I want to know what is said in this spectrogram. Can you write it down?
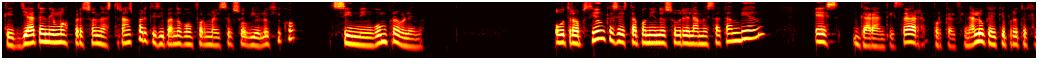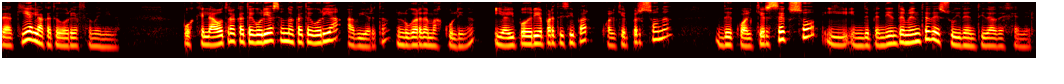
que ya tenemos personas trans participando conforme al sexo biológico sin ningún problema. Otra opción que se está poniendo sobre la mesa también es garantizar, porque al final lo que hay que proteger aquí es la categoría femenina, pues que la otra categoría sea una categoría abierta en lugar de masculina y ahí podría participar cualquier persona de cualquier sexo y independientemente de su identidad de género.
